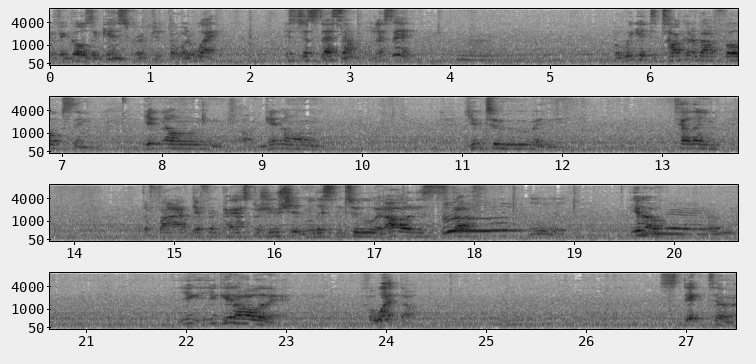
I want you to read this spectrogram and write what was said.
If it goes against Scripture, throw it away. It's just that simple. That's it. But we get to talking about folks and getting on, uh, getting on YouTube and telling the five different pastors you shouldn't listen to and all of this stuff. Mm. You know, Yeah. you, you get all of that. For what though? Stick to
